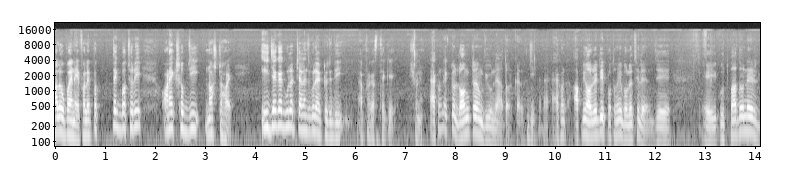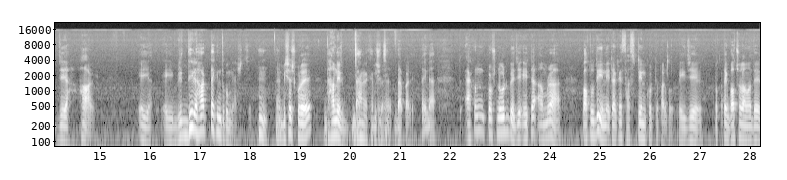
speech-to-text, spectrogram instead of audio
ভালো উপায় নেই। ফলে প্রত্যেক বছরই অনেক সবজি নষ্ট হয়। এই জায়গাগুলোর চ্যালেঞ্জগুলো একটু যদি আপনার কাছ থেকে শুনি। এখন একটু লং টার্ম ভিউ নেওয়া দরকার। জি। এখন আপনি অলরেডি প্রথমেই বলেছিলেন যে এই উৎপাদনের যে হার এই এই বৃদ্ধির হারটা কিন্তু কমে আসছে। বিশেষ করে ধানের ধানের। ব্যাপারে তাই না? তো এখন প্রশ্ন উঠবে যে এটা আমরা কতদিন এটাকে সাস্টেন করতে পারব? এই যে প্রত্যেক বছর আমাদের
